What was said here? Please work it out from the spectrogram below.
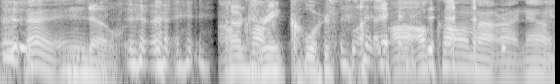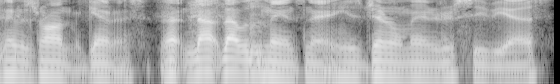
no, No, I don't drink Coors Light. I'll, I'll call him out right now. His name is Ron McGinnis. That, that, that was the man's name. He was general manager of CVS,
